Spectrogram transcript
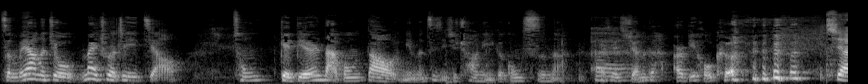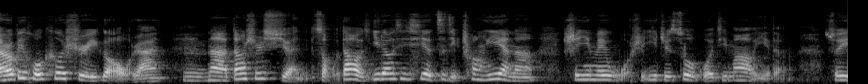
怎么样呢？就迈出了这一脚，从给别人打工到你们自己去创立一个公司呢？而且选了个耳鼻喉科，选耳鼻喉科是一个偶然。嗯，那当时选走到医疗器械自己创业呢，是因为我是一直做国际贸易的。所以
